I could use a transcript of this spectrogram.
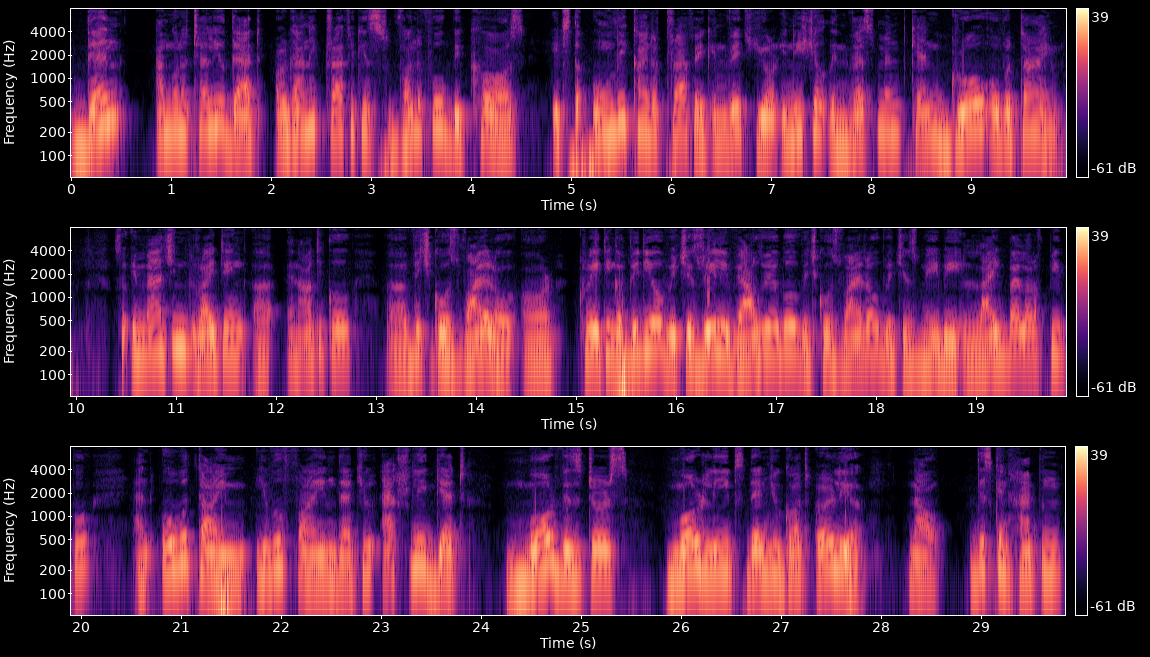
Then I'm going to tell you that organic traffic is wonderful because it's the only kind of traffic in which your initial investment can grow over time. So imagine writing uh, an article uh, which goes viral or creating a video which is really valuable, which goes viral, which is maybe liked by a lot of people. And over time, you will find that you actually get more visitors, more leads than you got earlier. Now, this can happen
